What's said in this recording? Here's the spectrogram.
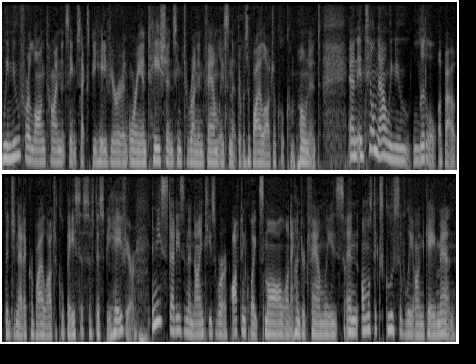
we knew for a long time that same sex behavior and orientation seemed to run in families and that there was a biological component. And until now, we knew little about the genetic or biological basis of this behavior. And these studies in the 90s were often quite small, on 100 families, and almost exclusively on gay men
